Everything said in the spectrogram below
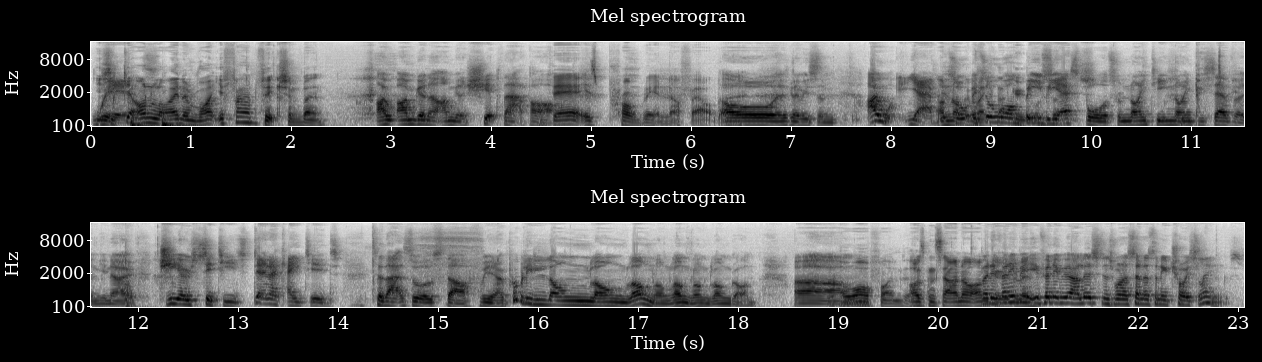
you weird. should get online and write your fan fiction, Ben. I, I'm gonna I'm gonna ship that hard. There is probably enough out there. Oh, there's gonna be some. I w- yeah, but I'm it's not all, it's all on Google BBS search. boards from 1997. You know, GeoCities dedicated to that sort of stuff. You know, probably long, long, long, long, long, long, long gone. Um, oh, I'll find it. I was gonna say I know. I'm but if Googling. anybody, if any of our listeners want to send us any choice links,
